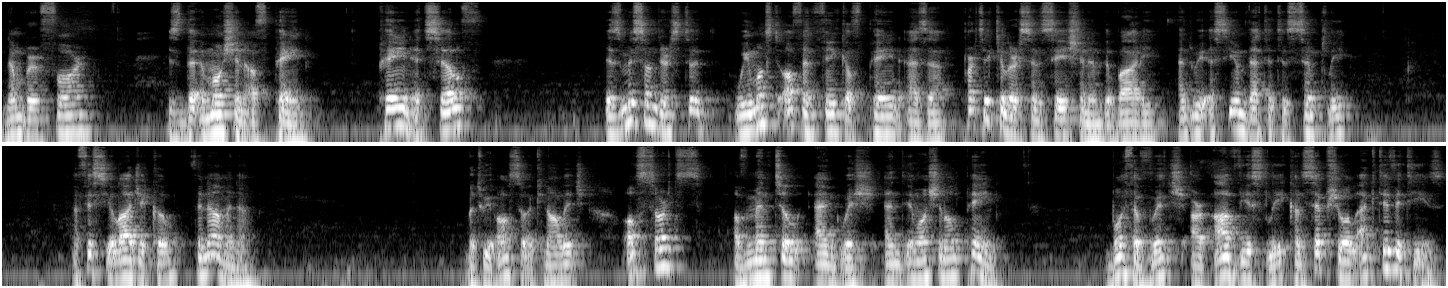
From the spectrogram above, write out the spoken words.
Number four is the emotion of pain. Pain itself is misunderstood. We most often think of pain as a particular sensation in the body, and we assume that it is simply a physiological phenomena. But we also acknowledge all sorts of mental anguish and emotional pain, both of which are obviously conceptual activities.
